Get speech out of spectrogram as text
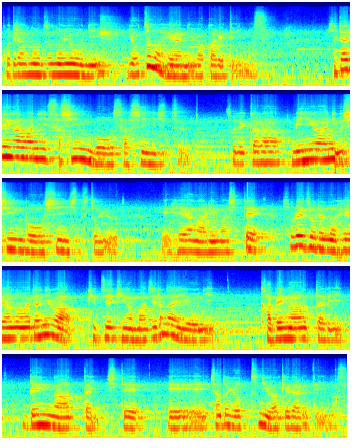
こちらの図のように4つの部屋に分かれています。左側に左心房左心室それから右側に右心房心室という部屋がありましてそれぞれの部屋の間には血液が混じらないように壁があったり便があったりして、えー、ちゃんと4つに分けられています。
